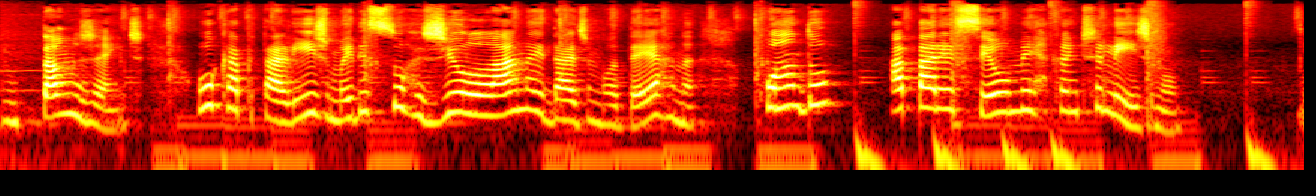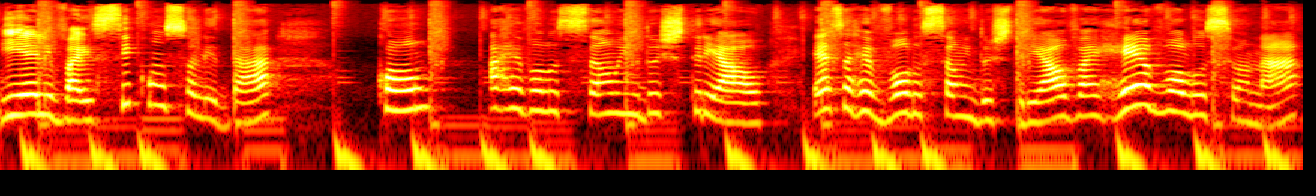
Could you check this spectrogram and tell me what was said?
Então, gente, o capitalismo ele surgiu lá na Idade Moderna quando apareceu o mercantilismo e ele vai se consolidar com a revolução industrial. Essa revolução industrial vai revolucionar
